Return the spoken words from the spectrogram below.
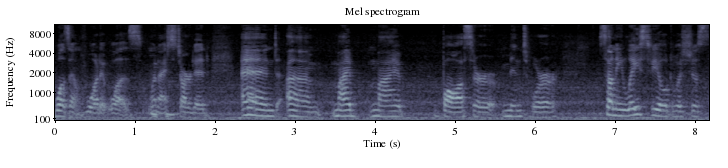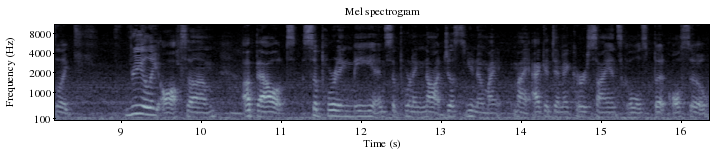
wasn't what it was when I Mhm. started. And um my my boss or mentor Sonny Lacefield was just like really awesome about supporting me and supporting not just you know my my academic or science goals but also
